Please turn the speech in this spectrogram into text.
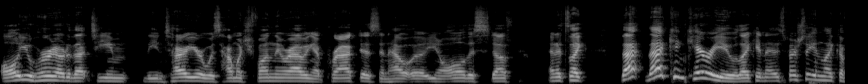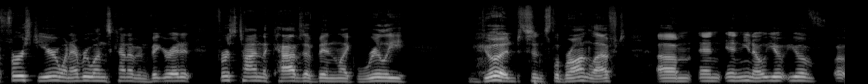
All you heard out of that team the entire year was how much fun they were having at practice and how uh, you know all this stuff. And it's like that that can carry you like in especially in like a first year when everyone's kind of invigorated first time the Cavs have been like really good since LeBron left um and and you know you you have uh,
